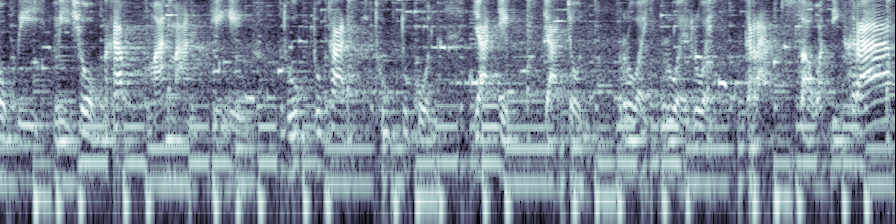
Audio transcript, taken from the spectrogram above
คดีมีโชคนะครับหมานหมานเฮงเฮงทุกทุกท่านทุกทุกคน อย่าเจ็บ อย่าจน รวยรวยรวยกราบสวัสดีครับ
